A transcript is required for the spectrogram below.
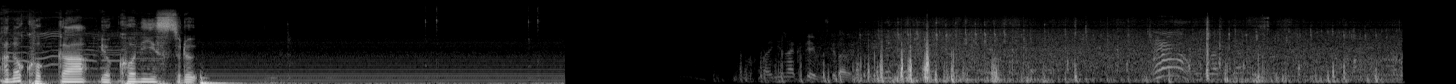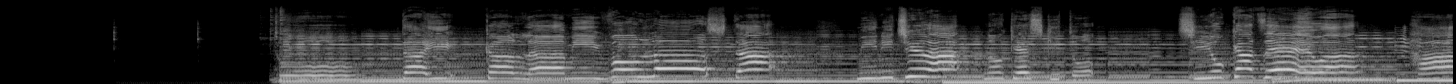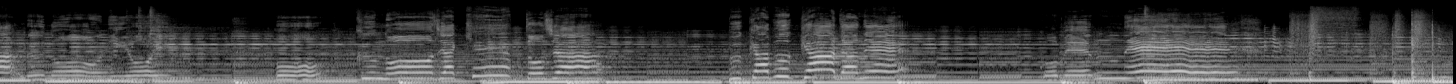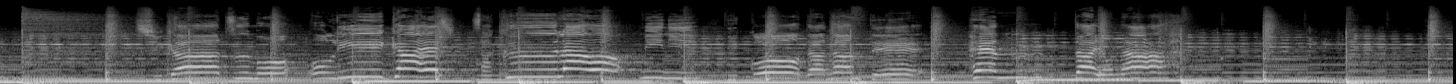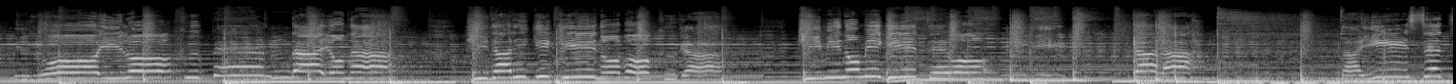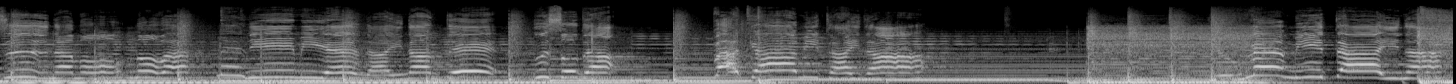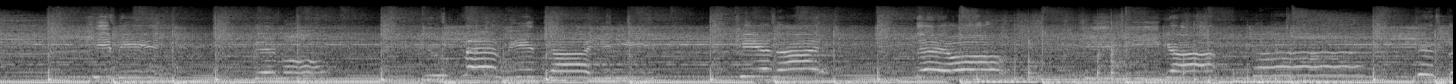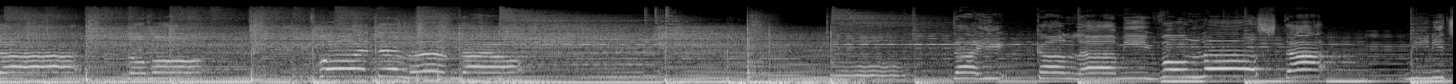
あの子が横にする。 いから見下ろした。ミニチュアの景色と潮風は春の匂い。僕のジャケットじゃ。ブカブカだね。ごめんね。4月も折り返し。桜を見に行こうだなんて変だよな。いろいろ不便だよな。左利きの僕が君の右手を握ったら大切なものは目に見えないなんて。嘘だ。バカみたいだ。夢みたいな。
